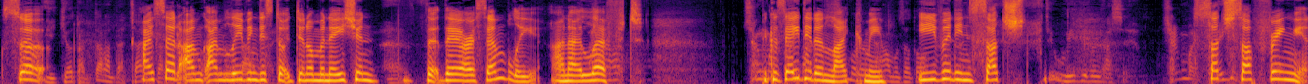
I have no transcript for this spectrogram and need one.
So I said, I'm, I'm leaving this denomination, th- their assembly, and I left. because they didn't like me. Even in such such suffering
